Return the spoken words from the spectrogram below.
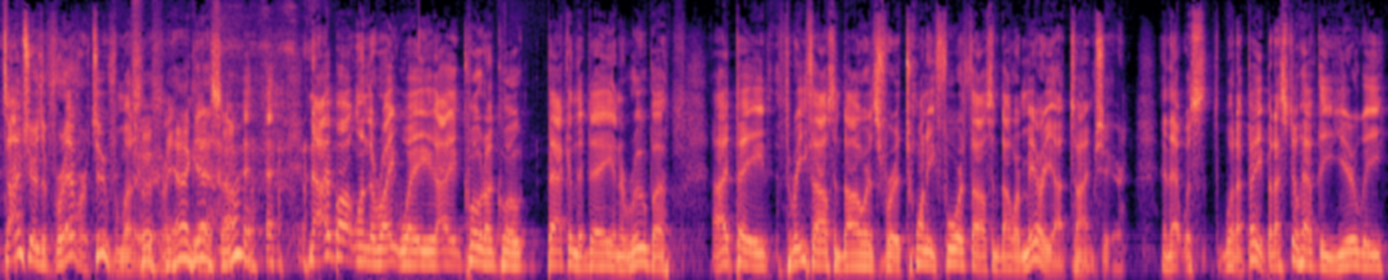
Timeshares are forever too, from what I hear. right? yeah, I guess, huh? Now I bought one the right way. I quote unquote back in the day in Aruba, I paid three thousand dollars for a twenty four thousand dollar Marriott timeshare, and that was what I paid. But I still have the yearly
